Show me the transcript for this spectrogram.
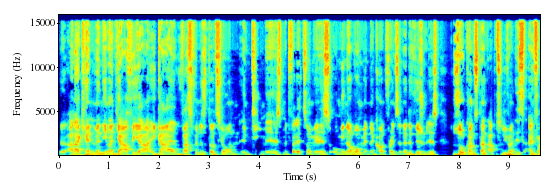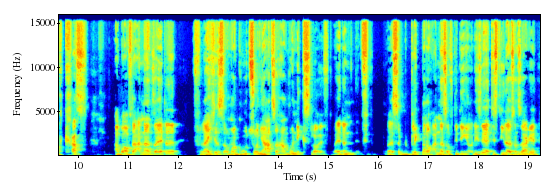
äh, anerkennen, wenn jemand Jahr für Jahr, egal was für eine Situation im Team ist, mit Verletzungen ist, um ihn herum in der Conference, in der Division ist, so konstant abzuliefern, ist einfach krass. Aber auf der anderen Seite, vielleicht ist es auch mal gut, so ein Jahr zu haben, wo nichts läuft, weil dann weißt du, blickt man auch anders auf die Dinge. Und ich sehe halt die Steelers und sage,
